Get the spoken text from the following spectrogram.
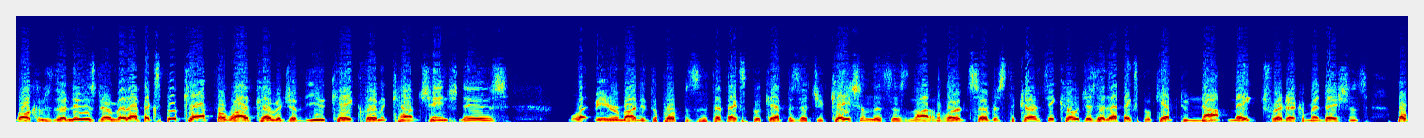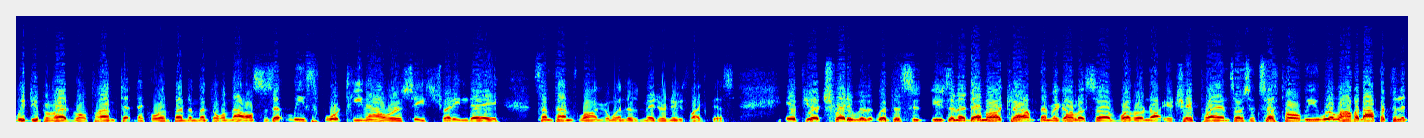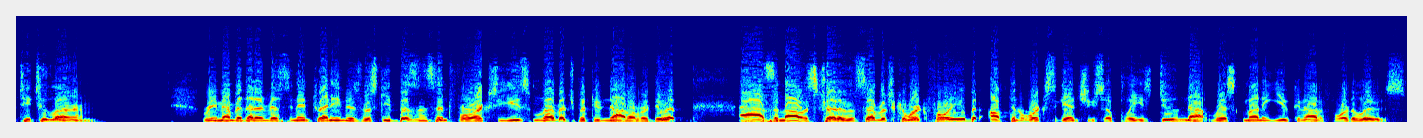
Welcome to the newsroom at FX Bootcamp for live coverage of the UK claimant count change news. Let me remind you the purpose of FX Bootcamp is education. This is not an alert service. The currency coaches at FX Bootcamp do not make trade recommendations, but we do provide real-time technical and fundamental analysis at least 14 hours each trading day, sometimes longer when there's major news like this. If you're trading with, with this using a demo account, then regardless of whether or not your trade plans are successful, you will have an opportunity to learn. Remember that investing in trading is risky business and Forex you use some leverage, but do not overdo it. As a novice trader, the leverage can work for you, but often it works against you. So please do not risk money you cannot afford to lose.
